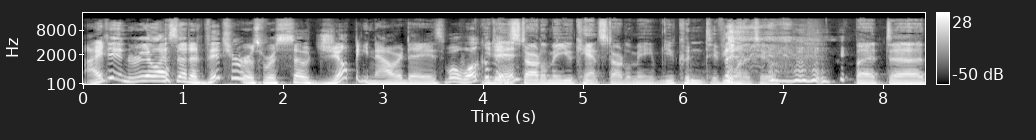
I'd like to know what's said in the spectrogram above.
I didn't realize that adventurers were so jumpy nowadays. Well, welcome You didn't in. startle me. You can't startle me. You couldn't if you wanted to. but uh,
